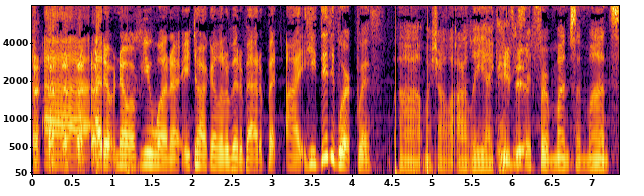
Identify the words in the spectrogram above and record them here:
Uh, I don't know if you want to talk a little bit about it, but uh, he did work with uh, Mahershala Ali. I guess He he, said for months and months,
